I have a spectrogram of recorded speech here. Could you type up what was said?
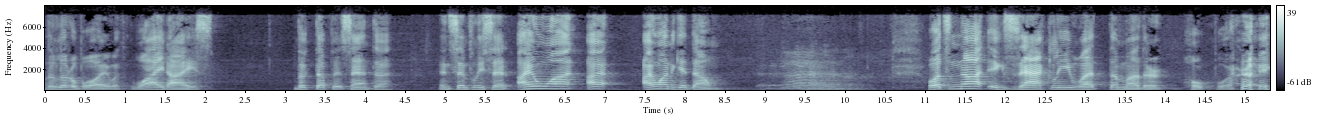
the little boy with wide eyes looked up at Santa and simply said, I want, I, I want to get down. well, it's not exactly what the mother hoped for, right?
